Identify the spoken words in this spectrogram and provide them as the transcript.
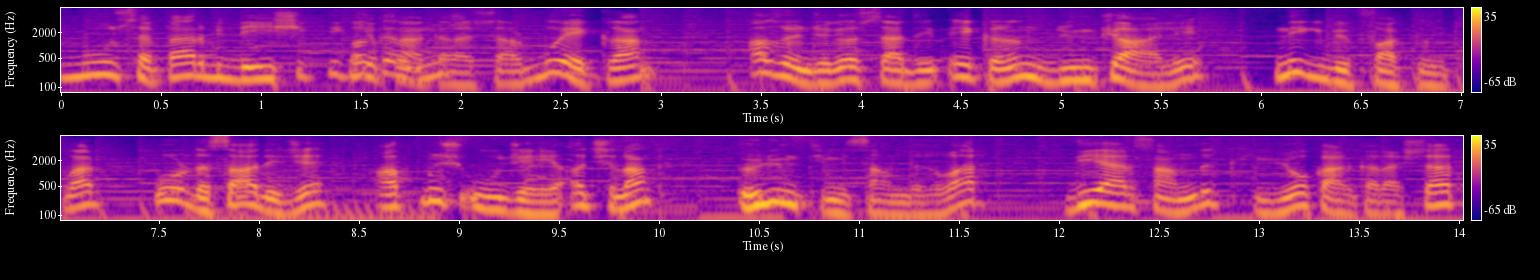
bu sefer bir değişiklik Bakın yapılmış. arkadaşlar bu ekran az önce gösterdiğim ekranın dünkü hali. Ne gibi bir farklılık var? Burada sadece 60 UC'ye açılan ölüm timi sandığı var. Diğer sandık yok arkadaşlar.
